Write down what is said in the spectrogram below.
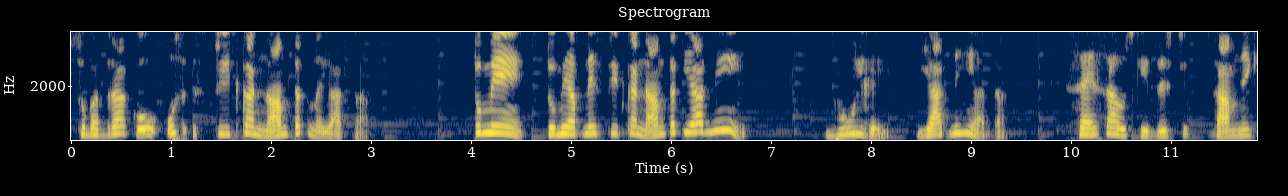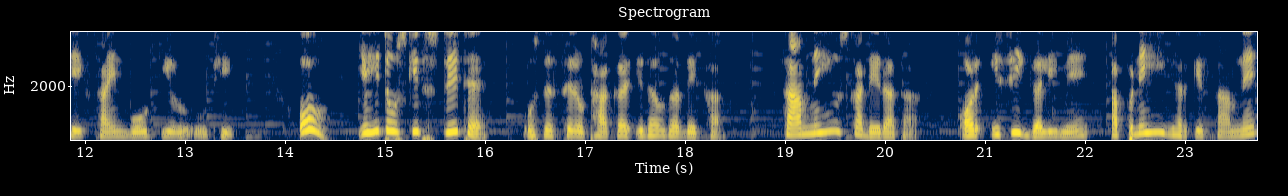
सुभद्रा को उस स्ट्रीट का नाम तक न याद था। तुम्हें तुम्हें अपने स्ट्रीट का नाम तक याद नहीं? भूल गई, याद नहीं आता। सहसा उसकी दृष्टि सामने के एक साइन बोर्ड की ओर उठी। ओह, यही तो उसकी स्ट्रीट है। उसने सिर उठाकर इधर उधर देखा। सामने ही उसका डेरा था और इसी गली में अपने ही घर के सामने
